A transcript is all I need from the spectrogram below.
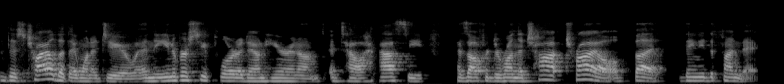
this trial that they want to do and the university of florida down here in, um, in tallahassee has offered to run the ch- trial but they need the funding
